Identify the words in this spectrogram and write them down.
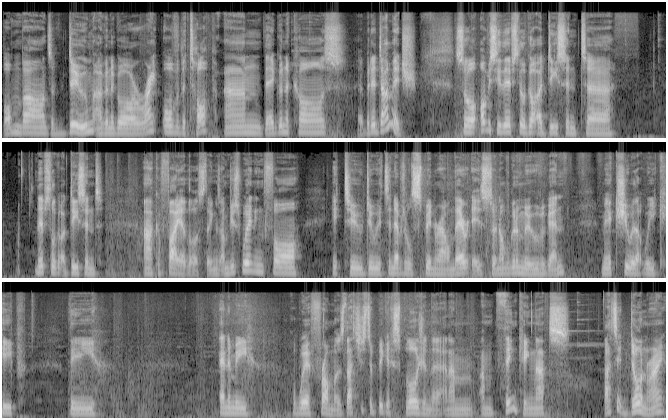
bombards of doom are going to go right over the top, and they're going to cause a bit of damage. So obviously they've still got a decent uh, they've still got a decent arc of fire. Those things. I'm just waiting for it to do its inevitable spin round. There it is. So now we're going to move again. Make sure that we keep the enemy away from us. That's just a big explosion there, and I'm I'm thinking that's that's it done, right?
